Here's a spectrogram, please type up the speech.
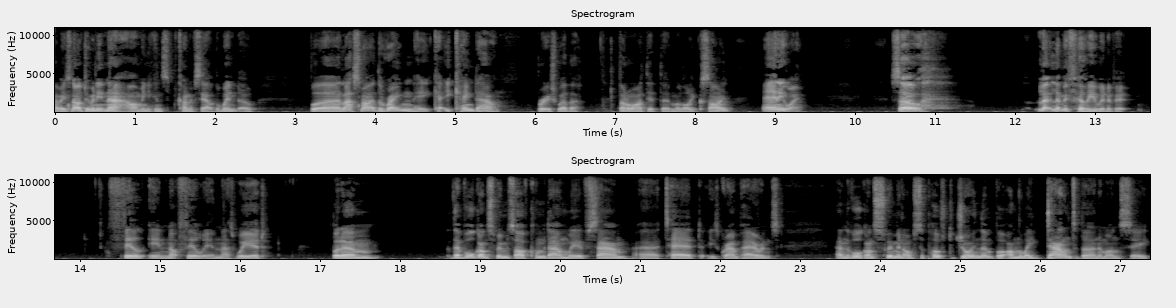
I mean, it's not doing it now. I mean, you can kind of see out the window. But uh, last night the rain it, it came down. British weather. Don't know why I did the Maloik sign. Anyway, so let let me fill you in a bit. Fill in, not fill in. That's weird. But um, they've all gone swimming. So I've come down with Sam, uh, Ted, his grandparents, and they've all gone swimming. I was supposed to join them, but on the way down to Burnham on Sea,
